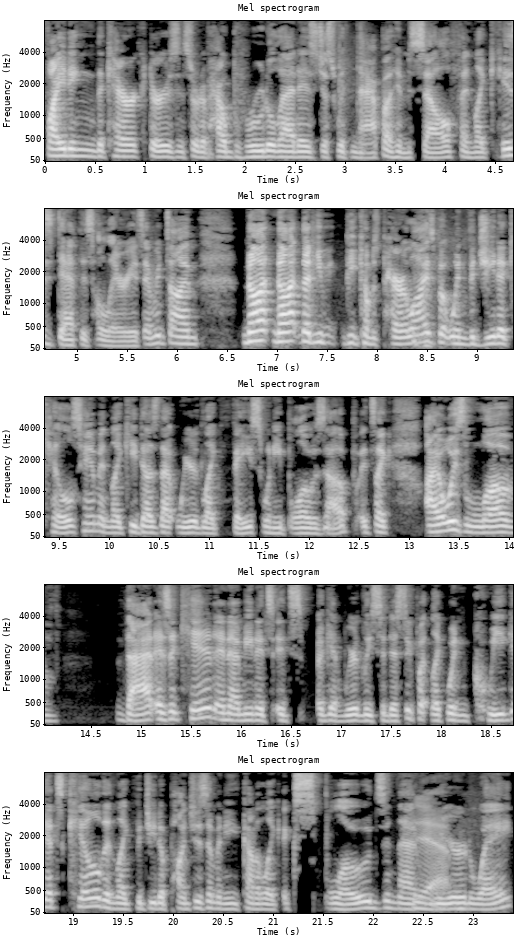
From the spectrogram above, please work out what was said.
fighting the characters and sort of how brutal that is just with Nappa himself and like his death is hilarious. Every time not not that he becomes paralyzed but when Vegeta kills him and like he does that weird like face when he blows up it's like I always love that as a kid and I mean it's it's again weirdly sadistic but like when Cui gets killed and like Vegeta punches him and he kind of like explodes in that Yeah. weird way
